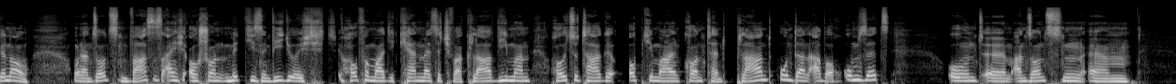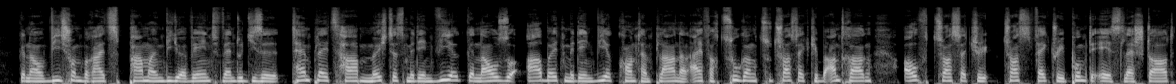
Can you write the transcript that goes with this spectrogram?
Genau. Und ansonsten war es eigentlich auch schon mit diesem Video. Ich hoffe mal, die Kernmessage war klar, wie man heutzutage optimalen Content plant und dann aber auch umsetzt. Und ähm, ansonsten ähm, Genau, wie schon bereits ein paar Mal im Video erwähnt, wenn du diese Templates haben möchtest, mit denen wir genauso arbeiten, mit denen wir Content planen, dann einfach Zugang zu Trust Factory beantragen auf trustfactory, trustfactory.de slash start.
